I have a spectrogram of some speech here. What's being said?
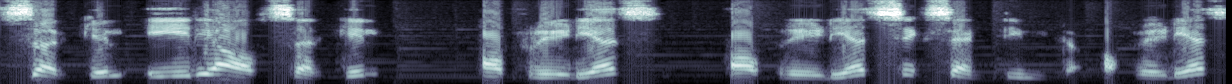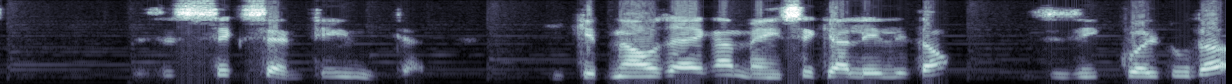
circle area of circle of radius of radius six centimetre of radius this is six centimetre कितना हो जाएगा? मैं इसे क्या ले लेता हूँ? This is equal to the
